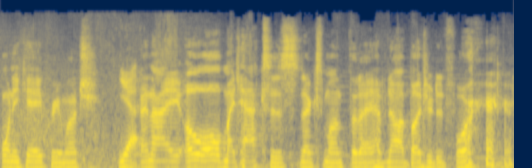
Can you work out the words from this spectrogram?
20k pretty much. Yeah. And I owe all of my taxes next month that I have not budgeted for.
